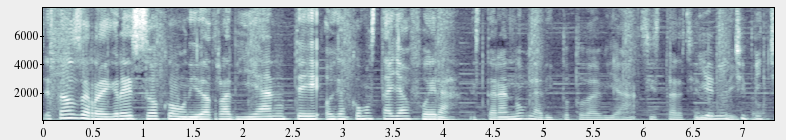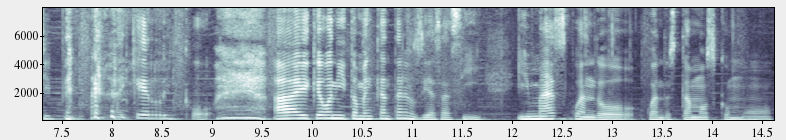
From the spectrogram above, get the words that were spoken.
Ya estamos de regreso, comunidad radiante. Oigan, ¿cómo está allá afuera? ¿Estará nubladito todavía? Sí, estará haciendo Y en el frito. chipi chipi. Ay, qué rico. Ay, qué bonito. Me encantan los días así. Y más cuando, cuando estamos como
